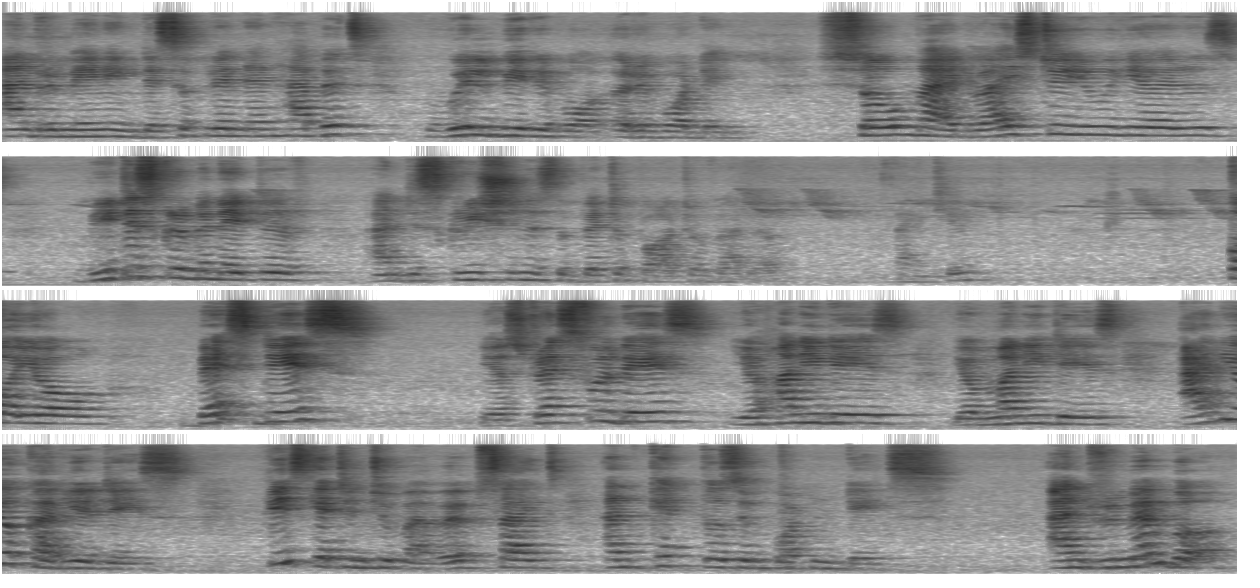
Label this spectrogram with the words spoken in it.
and remaining disciplined in habits will be rewarding. So my advice to you here is be discriminative and discretion is the better part of valor. Thank you. For your best days, your stressful days, your honey days, your money days and your career days, please get into my website and get those important dates. And remember,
